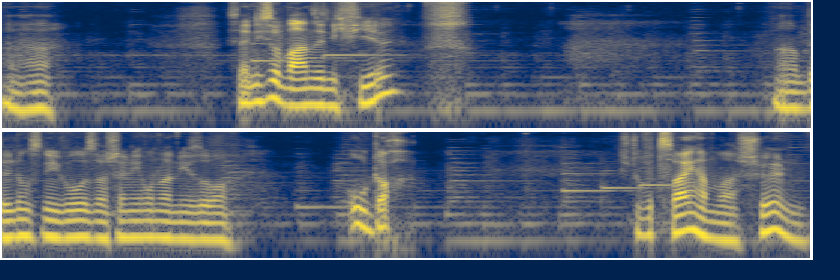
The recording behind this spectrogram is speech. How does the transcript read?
Aha. Ist ja nicht so wahnsinnig viel. Ah, Bildungsniveau ist wahrscheinlich auch noch nicht so. Oh, doch. Stufe 2 haben wir. Schön.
